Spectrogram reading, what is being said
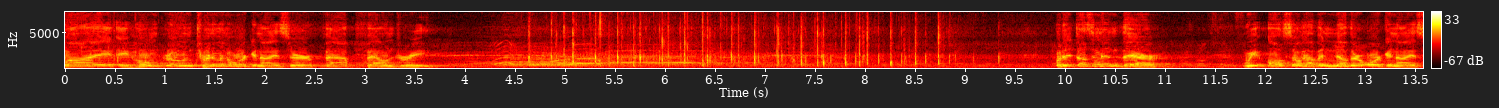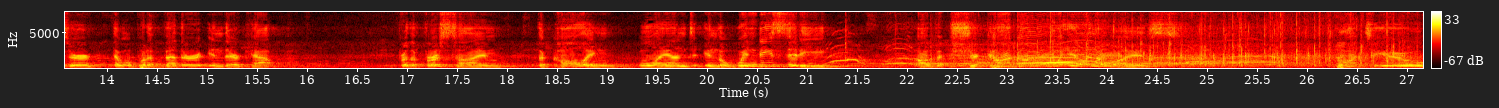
by a homegrown tournament organizer, Fab Foundry. But it doesn't end there. We also have another organizer that will put a feather in their cap. For the first time, the calling will land in the windy city of Chicago, Illinois. Brought to you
